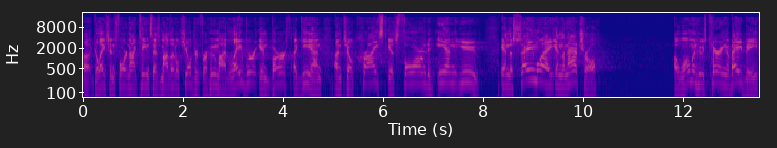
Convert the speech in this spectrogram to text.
Uh, Galatians 4:19 says, "My little children, for whom I labor in birth again until Christ is formed in you." In the same way, in the natural, a woman who's carrying a baby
